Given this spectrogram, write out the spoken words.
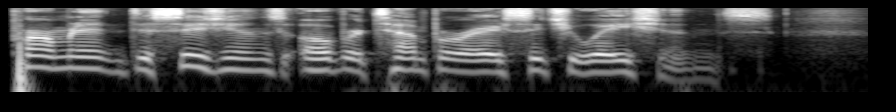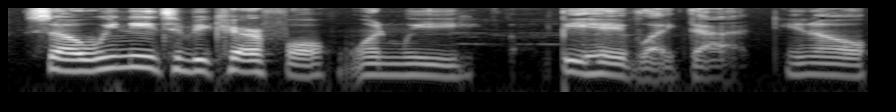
permanent decisions over temporary situations. So we need to be careful when we behave like that. You know,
